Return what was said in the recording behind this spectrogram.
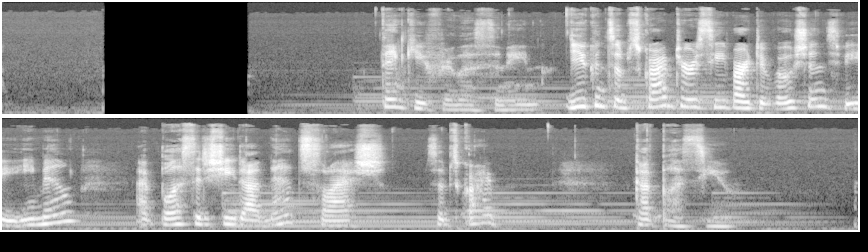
Thank you for listening. You can subscribe to receive our devotions via email at blessedshe.net slash subscribe. God bless you.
